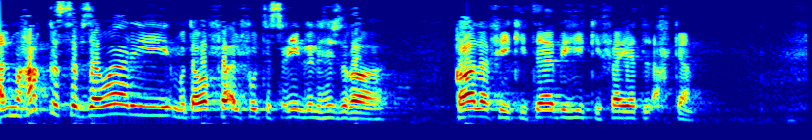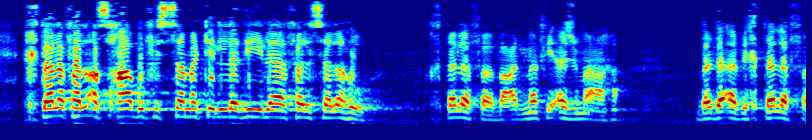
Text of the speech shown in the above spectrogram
المحقق السبزواري متوفى 1090 للهجرة قال في كتابه كفاية الأحكام. اختلف الأصحاب في السمك الذي لا فلس له. اختلف بعد ما في أجمعها. بدأ باختلف.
